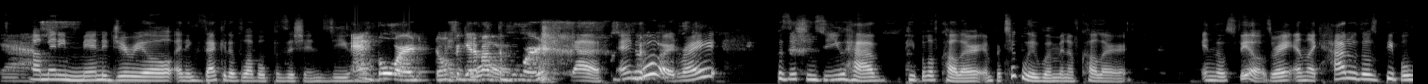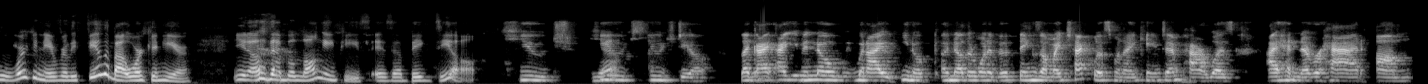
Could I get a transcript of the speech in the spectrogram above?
yes. how many managerial and executive level positions do you have? And board. Don't and forget board. about the board. yes, and board, right? Positions do you have people of color and particularly women of color in those fields, right? And like, how do those people who work in here really feel about working here? You know, that belonging piece is a big deal. Huge, huge, yeah. huge deal. Like I, I even know when I, you know, another one of the things on my checklist when I came to NPower was I had never had um,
